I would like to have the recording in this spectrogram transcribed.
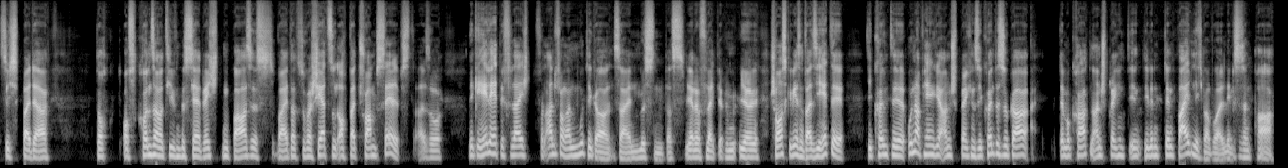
sich bei der auf konservativen bis sehr rechten Basis weiter zu verscherzen und auch bei Trump selbst. Also Nikki Haley hätte vielleicht von Anfang an mutiger sein müssen. Das wäre vielleicht ihre, Chance gewesen, weil sie hätte, sie könnte Unabhängige ansprechen, sie könnte sogar Demokraten ansprechen, die, die den, den beiden nicht mal wollen. Das ist ein Paar.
